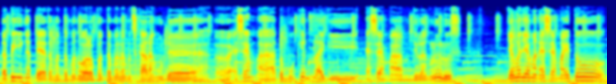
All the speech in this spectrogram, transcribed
Tapi inget ya teman-teman walaupun teman-teman sekarang udah uh, eh, SMA atau mungkin lagi SMA menjelang lulus zaman-zaman SMA itu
